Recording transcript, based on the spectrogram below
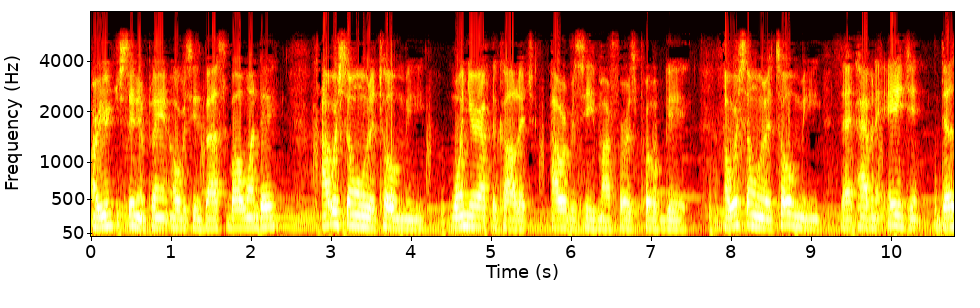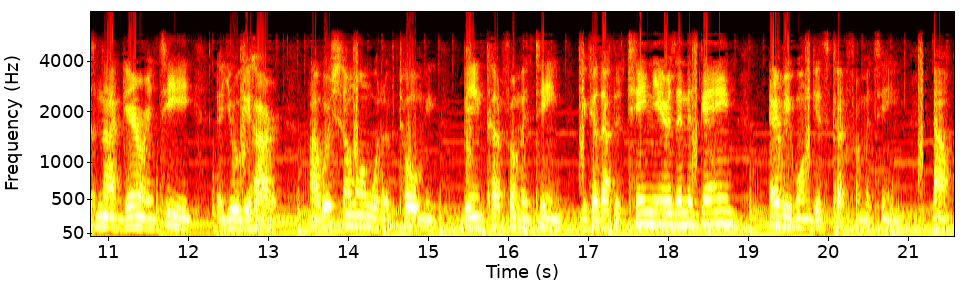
Are you interested in playing overseas basketball one day? I wish someone would have told me one year after college I would receive my first pro gig. I wish someone have told me that having an agent does not guarantee that you will get hired. I wish someone would have told me being cut from a team because after 10 years in this game, everyone gets cut from a team. Now,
